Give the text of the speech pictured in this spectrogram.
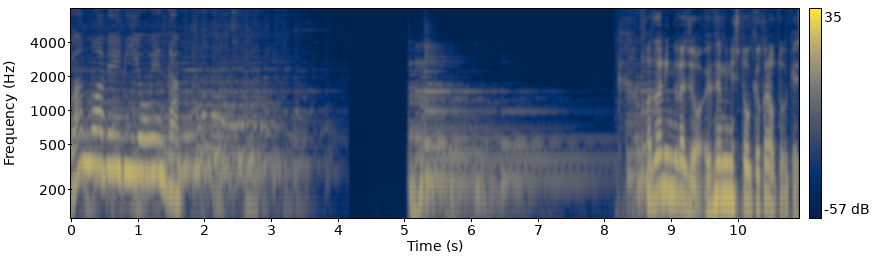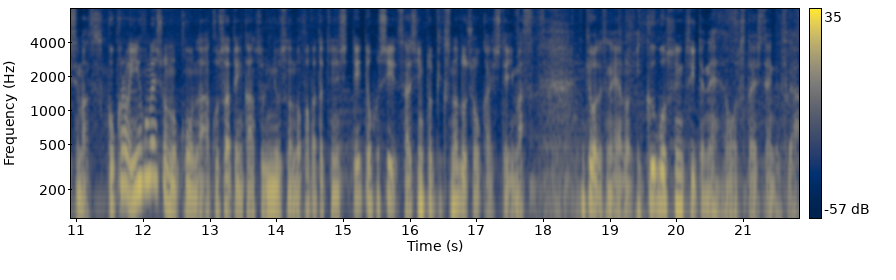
ワンモアベイビー応援団。ザーリングラジオ FM 西東京からお届けしてます。ここからはインフォメーションのコーナー子育てに関するニュースなどパパたちに知っていてほしい最新トピックスなどを紹介しています。今日はですねあのイクボスについてねお伝えしたいんですが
